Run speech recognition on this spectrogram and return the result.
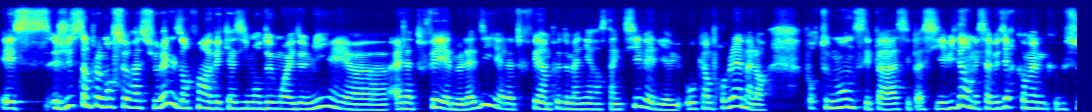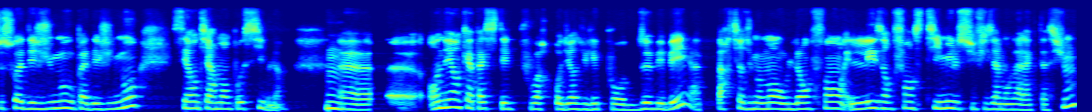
et juste simplement se rassurer. Les enfants avaient quasiment deux mois et demi et euh, elle a tout fait. Elle me l'a dit. Elle a tout fait un peu de manière instinctive. Elle n'y a eu aucun problème. Alors pour tout le monde, c'est pas c'est pas si évident, mais ça veut dire quand même que ce soit des jumeaux ou pas des jumeaux, c'est entièrement possible. Hmm. Euh, on est en capacité de pouvoir produire du lait pour deux bébés à partir du moment où l'enfant, les enfants stimulent suffisamment la lactation.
